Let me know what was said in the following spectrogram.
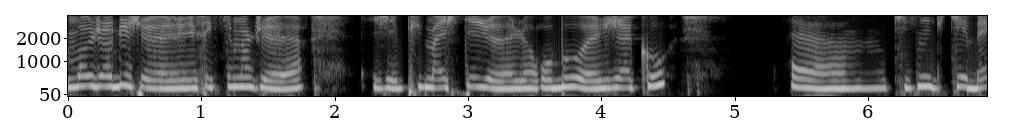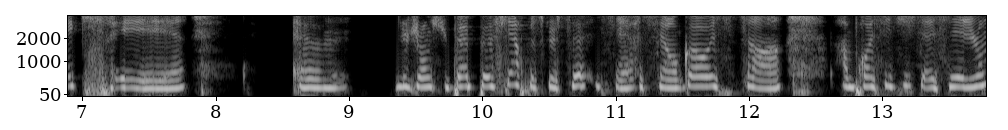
moi aujourd'hui, je, effectivement, j'ai pu m'acheter le, robot euh, Jaco euh, qui vient du Québec et euh, j'en suis pas peu fière parce que c'est encore aussi un, processus assez long.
